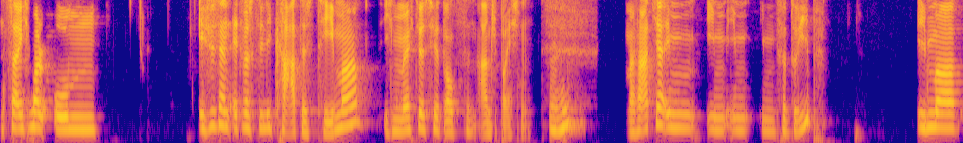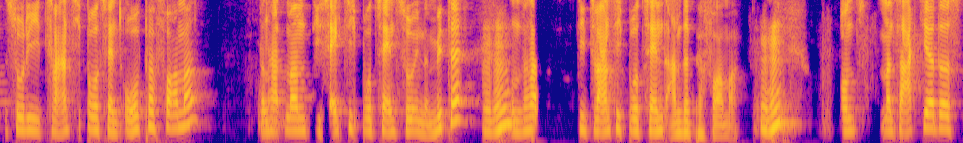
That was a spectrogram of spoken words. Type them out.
sage ich mal, um. Es ist ein etwas delikates Thema. Ich möchte es hier trotzdem ansprechen. Mhm. Man hat ja im, im, im, im Vertrieb immer so die 20% Overperformer, dann hat man die 60% so in der Mitte mhm. und dann hat man die 20% Underperformer. Mhm. Und man sagt ja, dass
